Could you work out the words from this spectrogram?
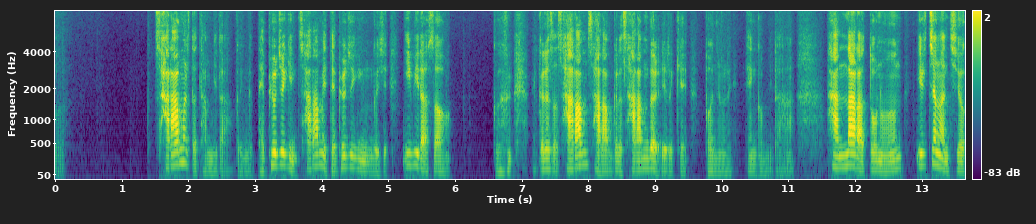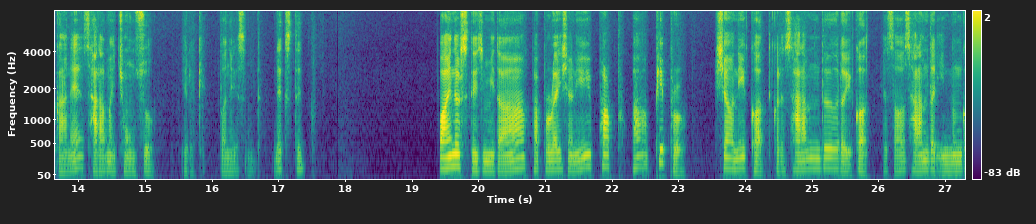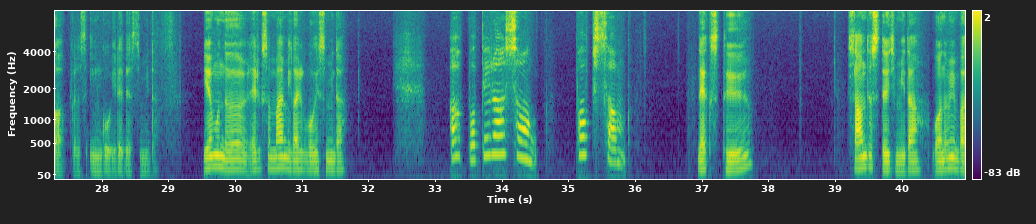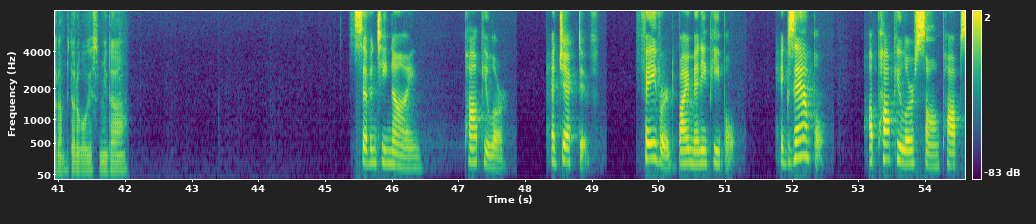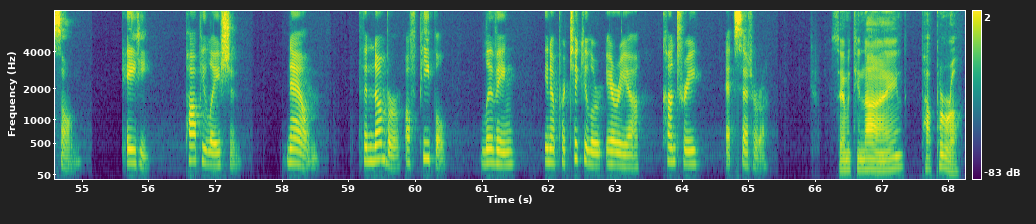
사람을 뜻합니다. 그러니까 대표적인 사람의 대표적인 것이 입이라서 그 그래서 사람 사람 그래서 사람들 이렇게 번역을 한 겁니다. 한 나라 또는 일정한 지역 안에 사람의 총수 이렇게 번역했습니다. Next. 파이널 스테이지입니다. population이 pop가 people, 션이 것, 그래서 사람들의 것 해서 사람들이 있는 것, 그래서 인구 이래 됐습니다. 예문을 에릭슨 마미가 읽어보겠습니다. A popular song, pop song. Next. 사운드 스테이지입니다. 원어민 발음 들어보겠습니다. 79. Popular. Adjective. Favored by many people. Example. A popular song pop song. 80. Population. Noun. The number of people living in a particular area, country, etc. 79. Popular.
